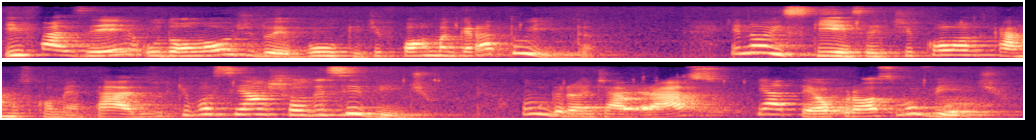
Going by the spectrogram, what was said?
e fazer o download do e-book de forma gratuita. E não esqueça de colocar nos comentários o que você achou desse vídeo. Um grande abraço e até o próximo vídeo!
